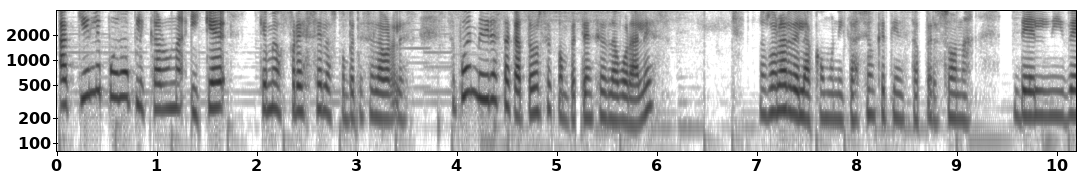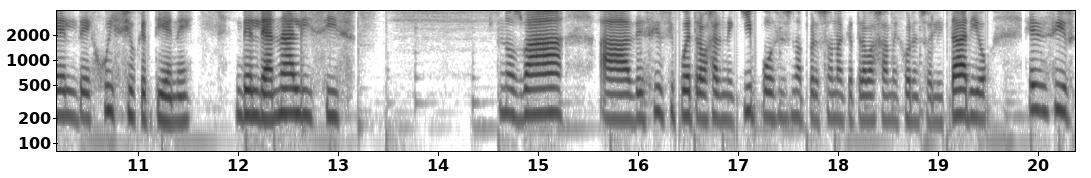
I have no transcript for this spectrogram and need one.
¿A quién le puedo aplicar una y qué, me ofrece las competencias laborales? Se pueden medir hasta 14 competencias laborales. Nos va a hablar de la comunicación que tiene esta persona, del nivel de juicio que tiene, del de análisis. Nos va a decir si puede trabajar en equipo, si es una persona que trabaja mejor en solitario. Es decir,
